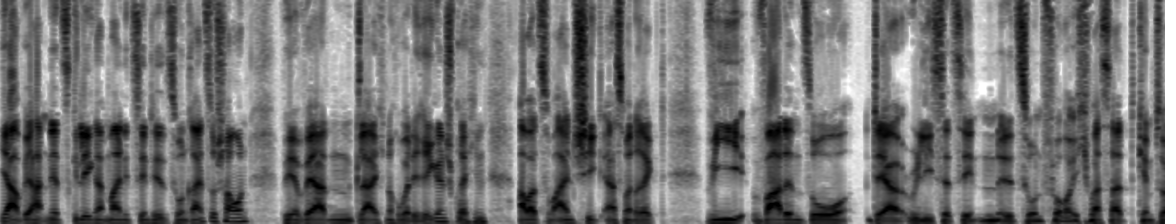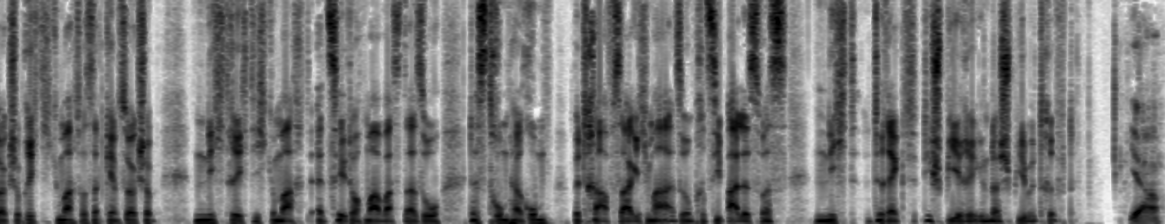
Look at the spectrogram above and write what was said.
ja, wir hatten jetzt Gelegenheit, mal in die 10. Edition reinzuschauen. Wir werden gleich noch über die Regeln sprechen, aber zum Einstieg erstmal direkt, wie war denn so der Release der 10. Edition für euch? Was hat Games Workshop richtig gemacht? Was hat Games Workshop nicht richtig gemacht? Erzählt doch mal, was da so das Drumherum betraf, sage ich mal. Also im Prinzip alles, was nicht direkt die Spielregeln das Spiel betrifft. Ja,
